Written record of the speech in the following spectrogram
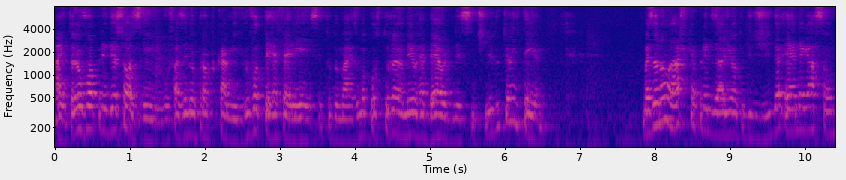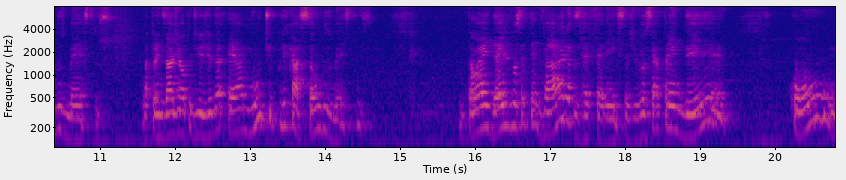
ah, então eu vou aprender sozinho, vou fazer meu próprio caminho, não vou ter referência e tudo mais. Uma postura meio rebelde nesse sentido que eu entendo. Mas eu não acho que a aprendizagem autodirigida é a negação dos mestres. A aprendizagem autodirigida é a multiplicação dos mestres. Então é a ideia de você ter várias referências, de você aprender com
